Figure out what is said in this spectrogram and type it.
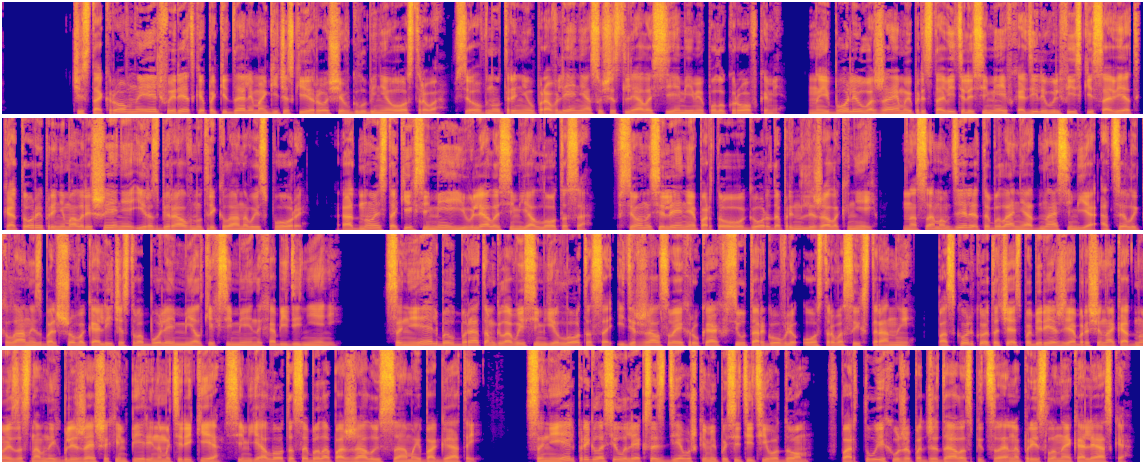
Чистокровные эльфы редко покидали магические рощи в глубине острова. Все внутреннее управление осуществлялось семьями-полукровками. Наиболее уважаемые представители семей входили в эльфийский совет, который принимал решения и разбирал внутриклановые споры. Одной из таких семей являлась семья Лотоса. Все население портового города принадлежало к ней, на самом деле это была не одна семья, а целый клан из большого количества более мелких семейных объединений. Саниэль был братом главы семьи Лотоса и держал в своих руках всю торговлю острова с их стороны. Поскольку эта часть побережья обращена к одной из основных ближайших империй на материке, семья Лотоса была, пожалуй, самой богатой. Саниэль пригласил Лекса с девушками посетить его дом. Порту их уже поджидала специально присланная коляска.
